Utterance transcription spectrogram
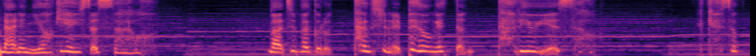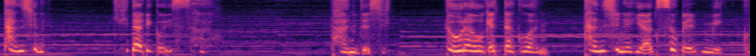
나는 여기에 있었어요. 마지막으로 당신을 배웅했던 다리 위에서 계속 당신을 기다리고 있어요. 반드시 돌아오겠다고 한 당신의 약속을 믿고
